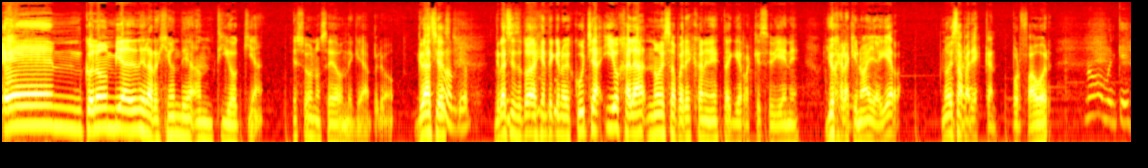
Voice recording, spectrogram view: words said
En Colombia, desde la región de Antioquia. Eso no sé dónde queda, pero gracias. Colombia. Gracias a toda la gente que nos escucha y ojalá no desaparezcan en esta guerra que se viene. Y ojalá que no haya guerra. No desaparezcan, por favor. No, porque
